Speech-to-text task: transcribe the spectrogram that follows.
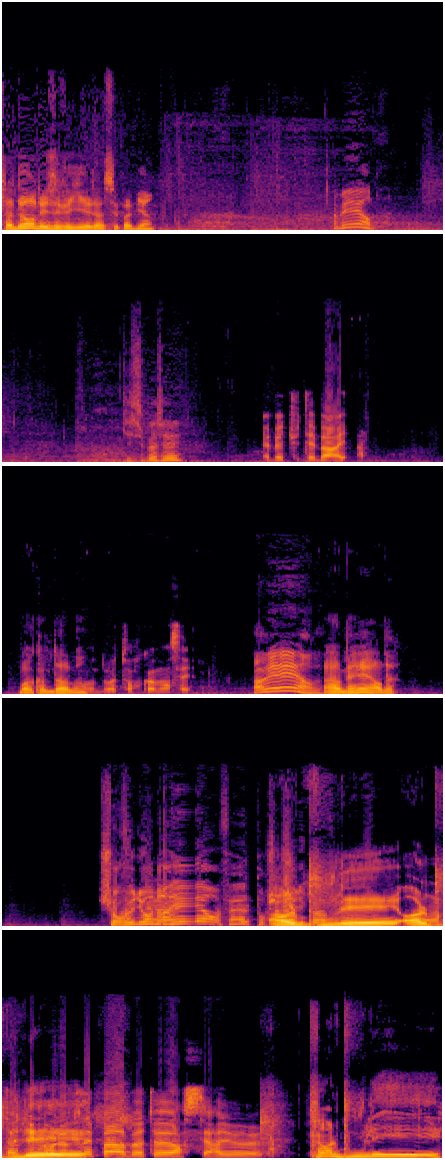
T'adores les éveillés, là, c'est pas bien. Ah merde Qu'est-ce qui s'est passé? Eh ben, tu t'es barré. Bah, comme d'hab, hein. On doit tout recommencer. Ah merde Ah, merde Je suis revenu en arrière en fait pour Oh, chercher le les coffres. boulet Oh, le On t'a dit qu'on le boulet faisait pas, Butter, sérieux. Oh, le boulet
